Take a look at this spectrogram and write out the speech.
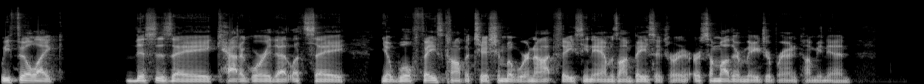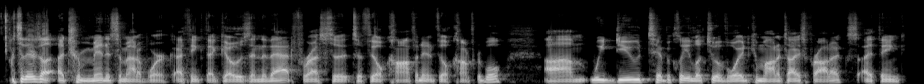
we feel like this is a category that let's say you know we'll face competition but we're not facing amazon basics or, or some other major brand coming in so there's a, a, tremendous amount of work I think that goes into that for us to, to feel confident and feel comfortable. Um, we do typically look to avoid commoditized products. I think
